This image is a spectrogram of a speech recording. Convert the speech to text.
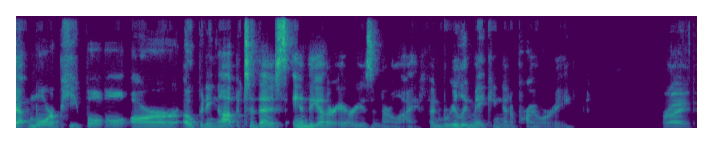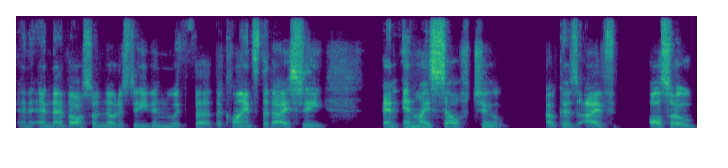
that more people are opening up to this and the other areas in their life and really making it a priority. Right. And and I've also noticed even with the, the clients that I see and and myself too because uh, I've also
